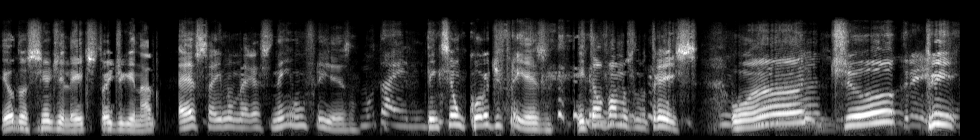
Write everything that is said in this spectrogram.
eu docinho de leite, estou indignado. Essa aí não merece nenhum frieza. Multa ele. Tem que ser um couro de frieza. Então vamos no 3. One, two, three.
